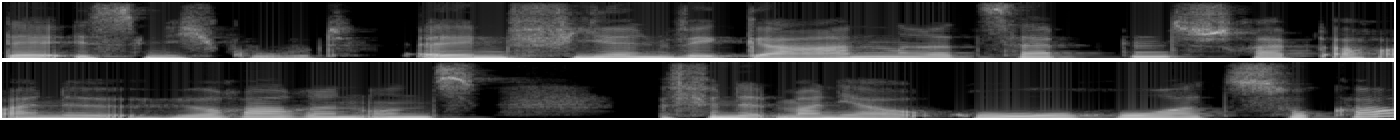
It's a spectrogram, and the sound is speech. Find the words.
der ist nicht gut. In vielen veganen Rezepten, schreibt auch eine Hörerin uns, findet man ja Rohrohrzucker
